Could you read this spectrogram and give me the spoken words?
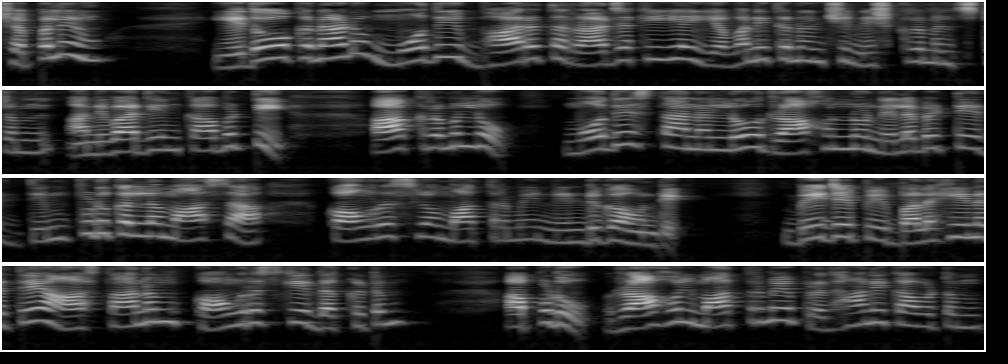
చెప్పలేము ఏదో ఒకనాడు మోదీ భారత రాజకీయ యవనిక నుంచి నిష్క్రమించడం అనివార్యం కాబట్టి ఆ క్రమంలో మోదీ స్థానంలో రాహుల్ను నిలబెట్టే దింపుడు కల్లం ఆశ కాంగ్రెస్లో మాత్రమే నిండుగా ఉంది. బీజేపీ బలహీనతే ఆ స్థానం కాంగ్రెస్కే దక్కటం అప్పుడు రాహుల్ మాత్రమే ప్రధాని కావటం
